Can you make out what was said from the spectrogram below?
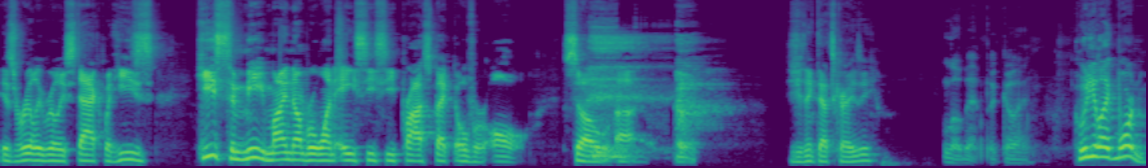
is really really stacked. But he's he's to me my number one ACC prospect overall. So, uh, did you think that's crazy? A little bit, but go ahead. Who do you like more than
